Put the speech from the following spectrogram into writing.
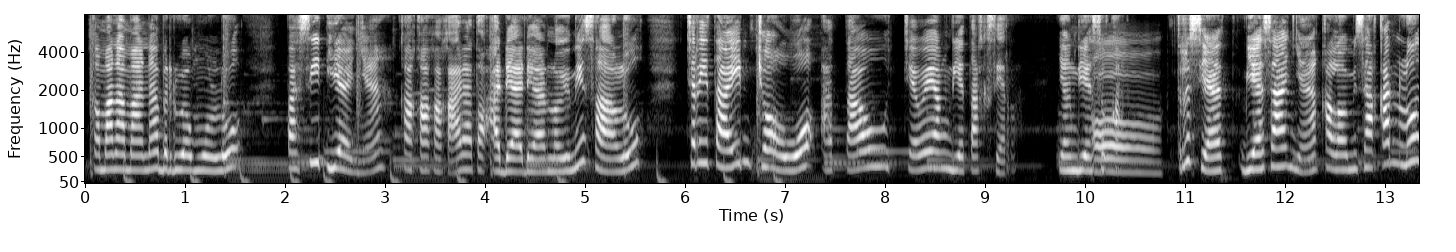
ke mana-mana berdua mulu pasti dianya kakak-kakaan atau adik-adikan lo ini selalu ceritain cowok atau cewek yang dia taksir yang dia suka oh, Terus ya biasanya kalau misalkan lu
